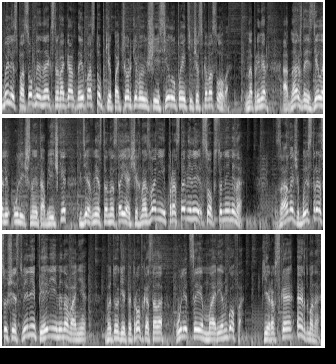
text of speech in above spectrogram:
были способны на экстравагантные поступки, подчеркивающие силу поэтического слова. Например, однажды сделали уличные таблички, где вместо настоящих названий проставили собственные имена. За ночь быстро осуществили переименование. В итоге Петровка стала улицей Мариенгофа, Кировская – Эрдмана.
